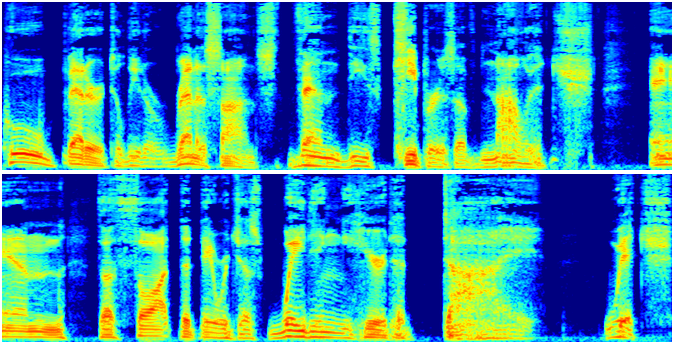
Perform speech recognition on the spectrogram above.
Who better to lead a renaissance than these keepers of knowledge? And the thought that they were just waiting here to die, which,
